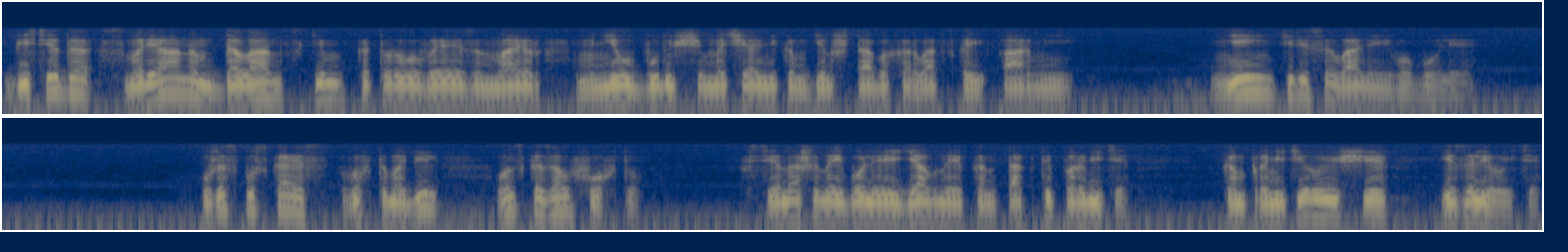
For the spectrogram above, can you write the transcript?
беседа с Марианом Даланским, которого Вейзенмайер мнил будущим начальником генштаба хорватской армии, не интересовали его более. Уже спускаясь в автомобиль, он сказал Фохту, «Все наши наиболее явные контакты порвите, компрометирующие изолируйте».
